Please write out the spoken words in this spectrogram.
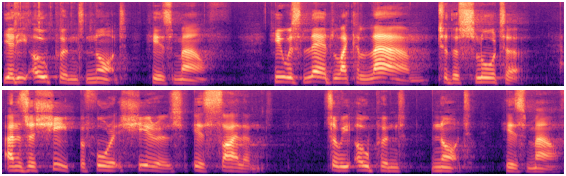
yet he opened not his mouth. He was led like a lamb to the slaughter, and as a sheep before its shearers is silent, so he opened not his mouth.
